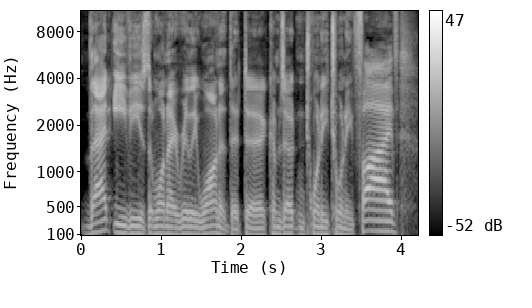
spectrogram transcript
that EV is the one I really wanted that uh, comes out in 2025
